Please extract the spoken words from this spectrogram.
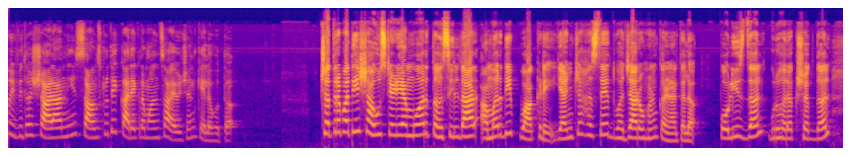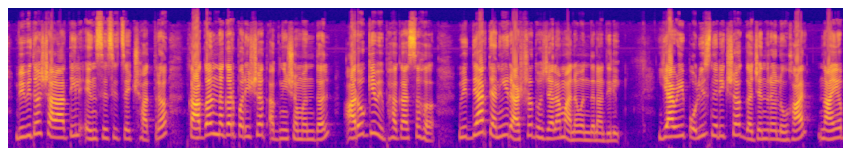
विविध शाळांनी सांस्कृतिक कार्यक्रमांचं आयोजन केलं होतं. छत्रपती शाहू स्टेडियमवर तहसीलदार अमरदीप वाकडे यांच्या हस्ते ध्वजारोहण करण्यात आलं. पोलीस दल गृहरक्षक दल विविध शाळातील एनसीसीचे छात्र कागल नगर परिषद अग्निशमन दल आरोग्य विभागासह विद्यार्थ्यांनी राष्ट्रध्वजाला मानवंदना दिली. यावेळी पोलीस निरीक्षक गजेंद्र लोहार नायब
